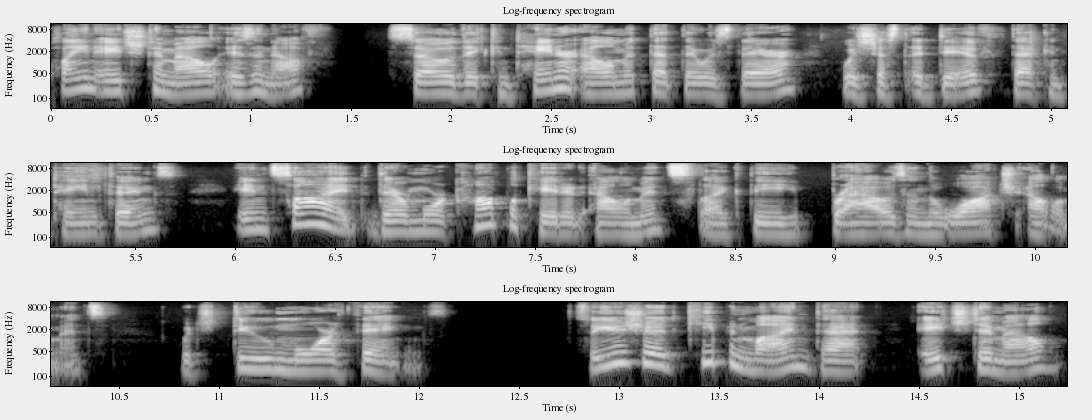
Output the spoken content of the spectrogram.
plain HTML is enough. So the container element that there was there was just a div that contained things. Inside, there are more complicated elements like the browse and the watch elements, which do more things. So you should keep in mind that HTML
